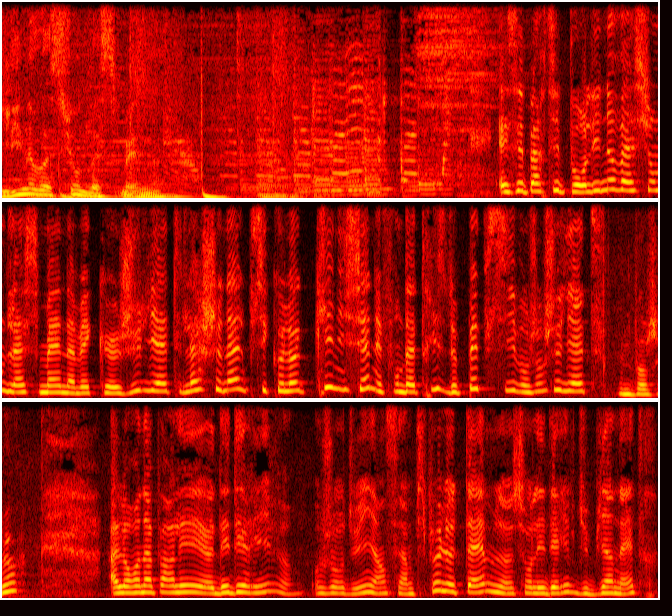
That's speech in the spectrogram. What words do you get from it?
l'innovation de la semaine. Et c'est parti pour l'innovation de la semaine avec euh, Juliette Lachenal, psychologue clinicienne et fondatrice de Pepsi. Bonjour Juliette. Bonjour. Alors on a parlé euh, des dérives aujourd'hui, hein, c'est un petit peu le thème sur les dérives du bien-être.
